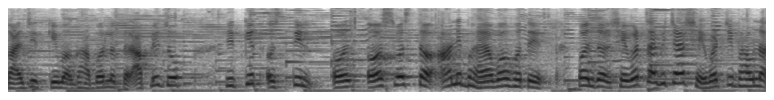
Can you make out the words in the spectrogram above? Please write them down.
काळजीत किंवा घाबरलो तर आपली झोप तितकीच असतील अस्वस्थ आणि भयावह होते. पण जर शेवटचा विचार शेवटची भावना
